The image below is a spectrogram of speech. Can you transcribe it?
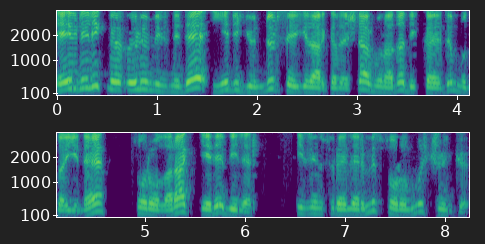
Evlilik ve ölüm izni de 7 gündür sevgili arkadaşlar buna da dikkat edin bu da yine soru olarak gelebilir. İzin sürelerimiz sorulmuş çünkü.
